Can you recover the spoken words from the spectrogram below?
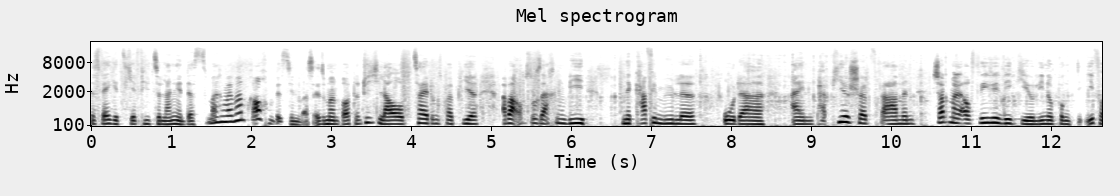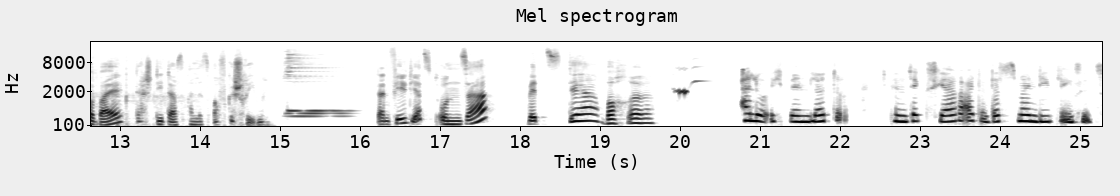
Das wäre jetzt hier viel zu lange, das zu machen, weil man braucht ein bisschen was. Also man braucht natürlich Laub, Zeitungspapier, aber auch so Sachen wie eine Kaffeemühle oder ein Papierschöpfrahmen. Schaut mal auf www.geolino.de vorbei, da steht das alles aufgeschrieben. Dann fehlt jetzt unser Witz der Woche. Hallo, ich bin Lotte. Ich bin sechs Jahre alt und das ist mein Lieblingssitz.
